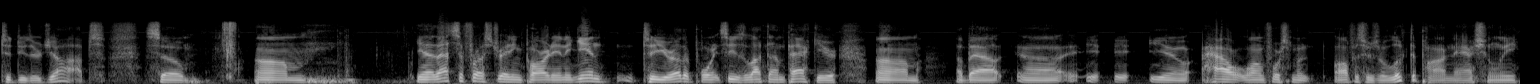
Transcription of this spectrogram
to do their jobs. So, um, know that's the frustrating part. And again, to your other point, see, there's a lot to unpack here um, about uh, i i you know how law enforcement officers are looked upon nationally.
